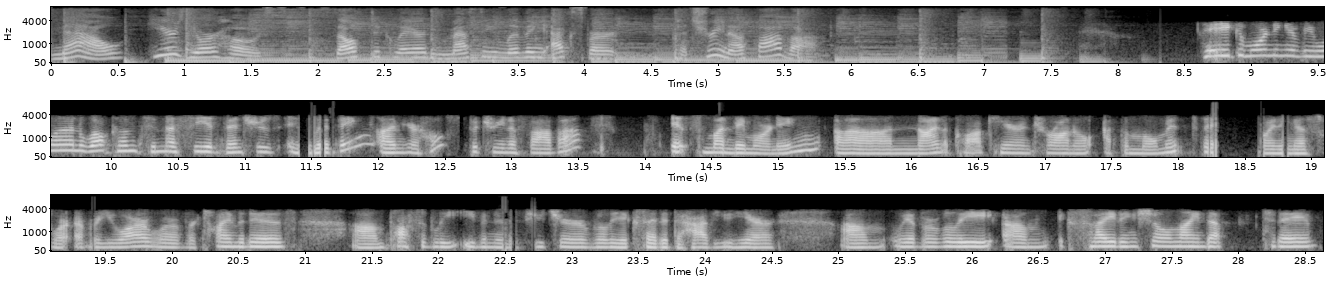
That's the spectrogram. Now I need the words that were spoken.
Now, here's your host, self declared messy living expert, Patrina Fava. Hey, good morning, everyone. Welcome to Messy Adventures in Living. I'm your host, Patrina Fava. It's Monday morning, uh, 9 o'clock here in Toronto at the moment. Thanks for joining us wherever you are, wherever time it is, um, possibly even in the future. Really excited to have you here. Um, we have a really um, exciting show lined up today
